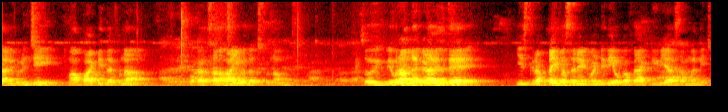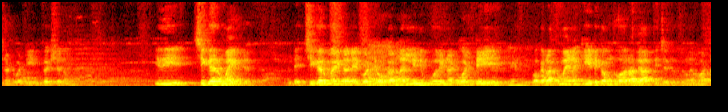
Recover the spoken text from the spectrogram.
దాని గురించి మా పార్టీ తరఫున ఒక సలహా ఇవ్వదలుచుకున్నాం. సో ఈ వివరాల దగ్గర వెళ్తే ఈ స్క్రబ్ టైపస్ అనేటువంటిది ఒక బ్యాక్టీరియా సంబంధించినటువంటి ఇన్ఫెక్షన్. ఇది చిగర్ మైట్ అంటే చిగర్ మైట్ అనేటువంటి ఒక నల్లిని పోలినటువంటి ఒక రకమైన కీటకం ద్వారా వ్యాప్తి చెందుతుందన్నమాట.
